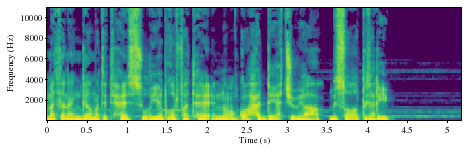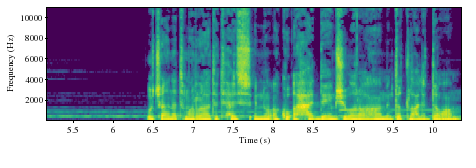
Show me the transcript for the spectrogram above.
مثلا قامت تحس وهي بغرفتها إنه أكو أحد يحكي وياها بصوت غريب. وكانت مرات تحس إنه أكو أحد يمشي وراها من تطلع للدوام.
